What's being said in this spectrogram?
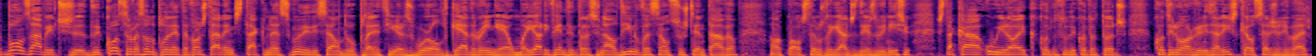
Bons hábitos de conservação do planeta vão estar em destaque na segunda edição do Planeteers World Gathering. É o maior evento internacional de inovação sustentável ao qual estamos ligados desde o início. Está cá o herói que, contra tudo e contra todos, continua a organizar isto, que é o Sérgio Ribeiro.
